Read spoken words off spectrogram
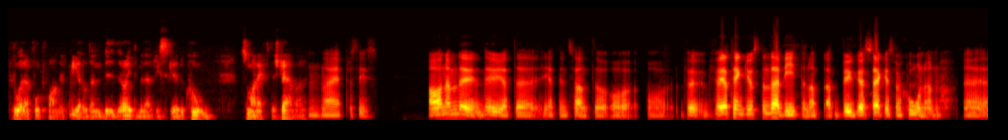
För då är den fortfarande fel och den bidrar inte med den riskreduktion som man eftersträvar. Mm, nej, precis. Ja, nej, men det, det är ju jätte, jätteintressant. Och, och, och, för, för jag tänker just den där biten, att, att bygga säkerhetsfunktionen. Eh,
